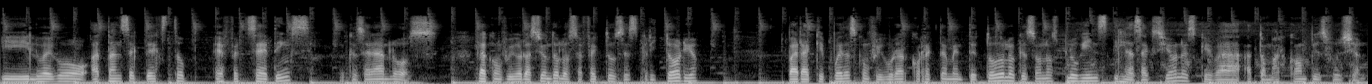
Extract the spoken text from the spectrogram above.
y luego Advanced Desktop Effect Settings, lo que serán los la configuración de los efectos de escritorio para que puedas configurar correctamente todo lo que son los plugins y las acciones que va a tomar Compass Fusion.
